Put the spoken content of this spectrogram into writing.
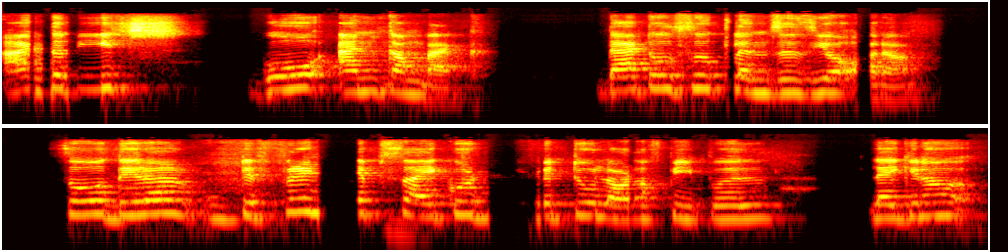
at the beach go and come back. That also cleanses your aura. So there are different tips i could give it to a lot of people. Like you know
